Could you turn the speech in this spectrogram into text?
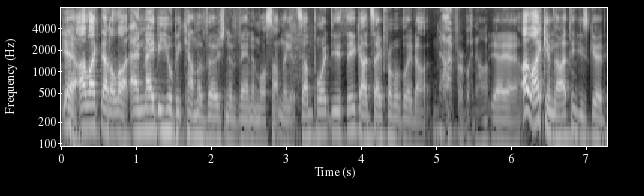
Yeah, I like that a lot. And maybe he'll become a version of Venom or something at some point, do you think? I'd say probably not. No, probably not. Yeah, yeah. I like him though. I think he's good.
